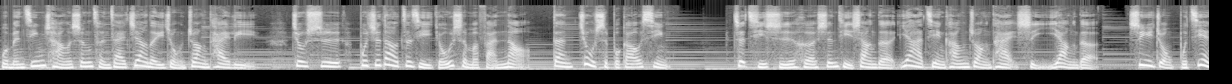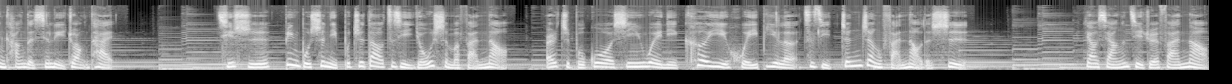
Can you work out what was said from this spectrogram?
我们经常生存在这样的一种状态里，就是不知道自己有什么烦恼，但就是不高兴。这其实和身体上的亚健康状态是一样的，是一种不健康的心理状态。其实并不是你不知道自己有什么烦恼，而只不过是因为你刻意回避了自己真正烦恼的事。要想解决烦恼，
